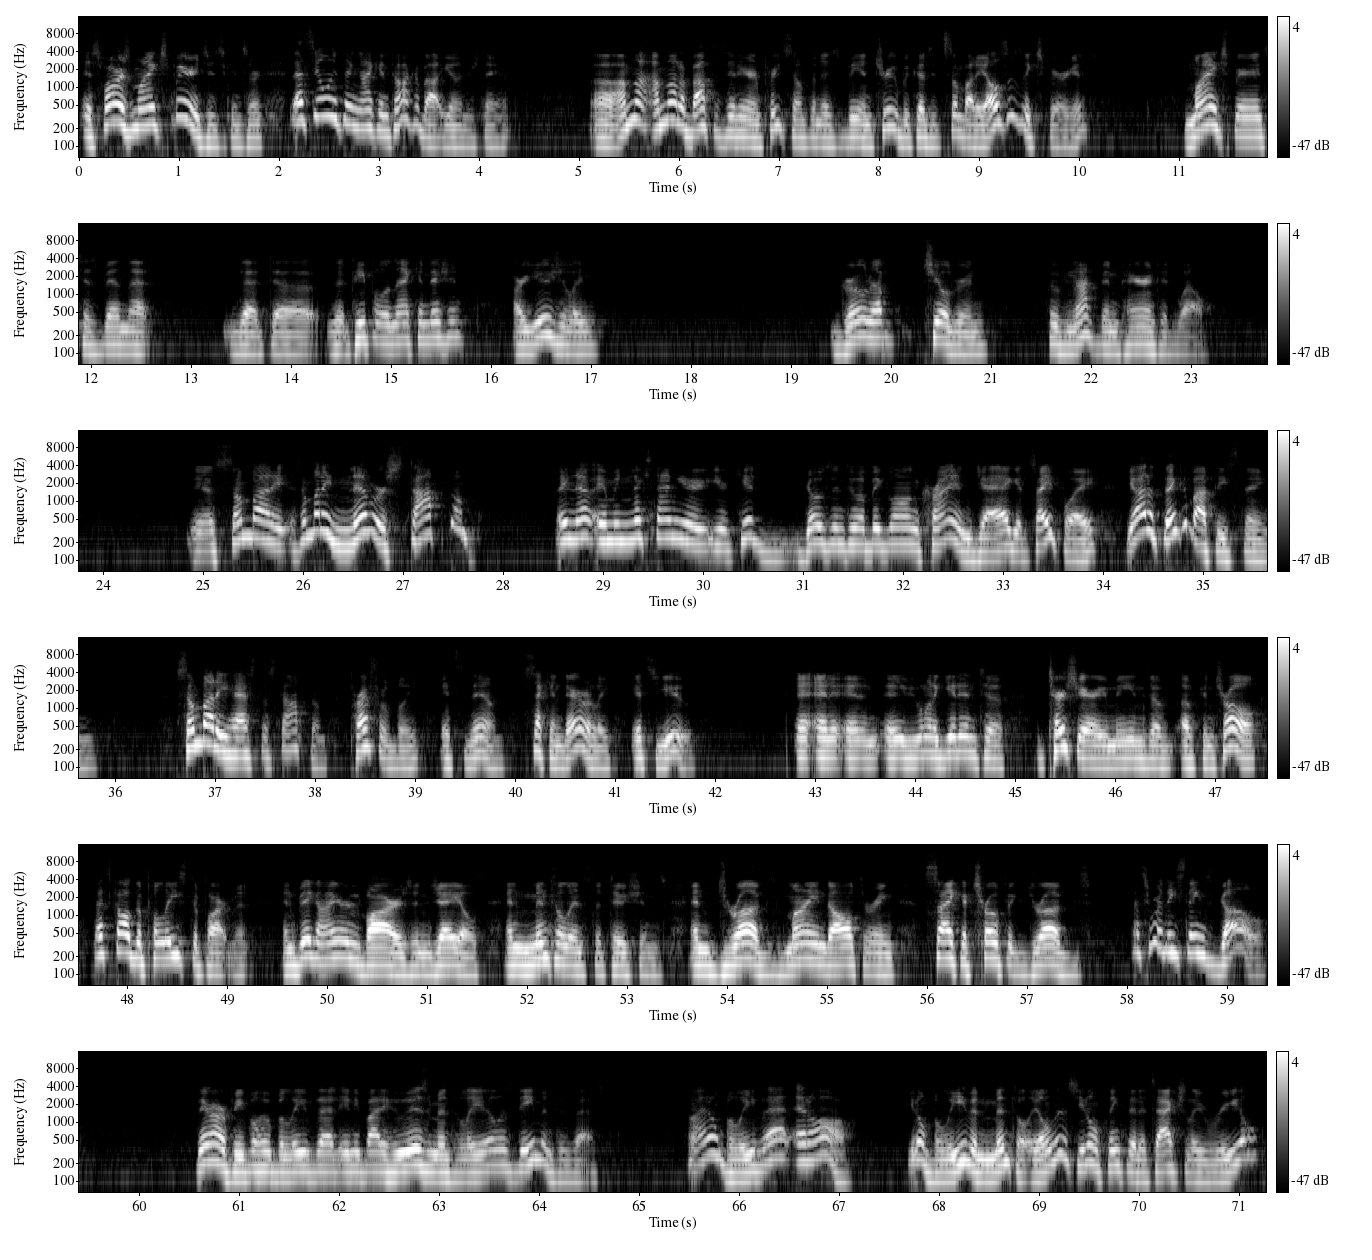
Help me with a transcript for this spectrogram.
As far as my experience is concerned, that's the only thing I can talk about, you understand. Uh, I'm, not, I'm not about to sit here and preach something as being true because it's somebody else's experience. My experience has been that, that, uh, that people in that condition are usually grown up children who've not been parented well. You know, somebody somebody never stopped them. They never. I mean, next time your your kid goes into a big long crying jag at Safeway, you ought to think about these things. Somebody has to stop them. Preferably, it's them. Secondarily, it's you. And, and, and, and if you want to get into tertiary means of, of control, that's called the police department and big iron bars and jails and mental institutions and drugs, mind altering, psychotropic drugs. That's where these things go. There are people who believe that anybody who is mentally ill is demon possessed. I don't believe that at all. You don't believe in mental illness? You don't think that it's actually real?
